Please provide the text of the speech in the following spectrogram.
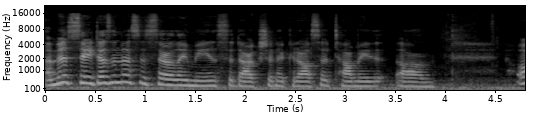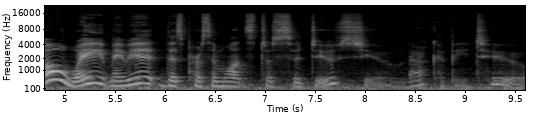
I'm going to say it doesn't necessarily mean seduction. It could also tell me, um, oh, wait, maybe it, this person wants to seduce you. That could be too.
